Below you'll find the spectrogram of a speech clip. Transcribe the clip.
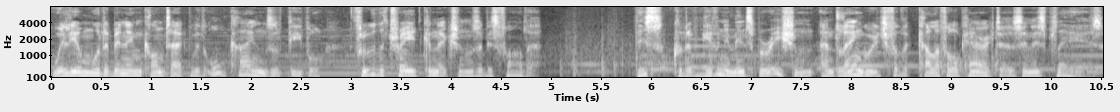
William would have been in contact with all kinds of people through the trade connections of his father. This could have given him inspiration and language for the colourful characters in his plays.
